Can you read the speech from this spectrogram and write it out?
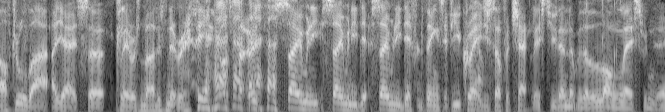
after all that, uh, yeah, it's uh, clear as mud, isn't it? Really, so, so, many, so many, di- so many different things. If you created yeah. yourself a checklist, you'd end up with a long list, wouldn't you?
